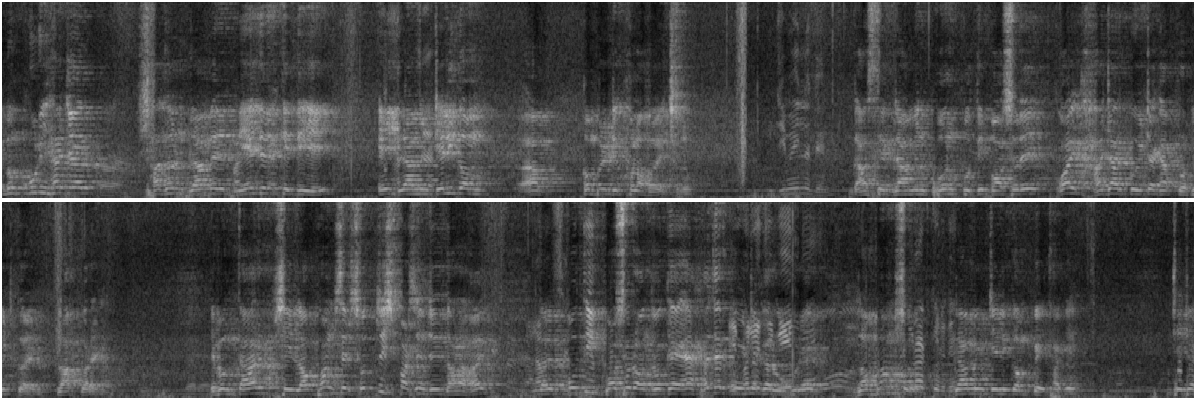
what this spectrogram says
এবং কুড়ি হাজার সাধারণ গ্রামের মেয়েদেরকে দিয়ে এই গ্রামীণ টেলিকম কোম্পানিটি খোলা হয়েছিল। আজকে গ্রামীণ ফোন প্রতি বছরে কয়েক হাজার কোটি টাকা প্রফিট করে লাভ করে না। এবং তার সেই লভ্যাংশের ছত্রিশ পার্সেন্ট যদি ধরা হয় তাহলে প্রতি বছর অন্তত এক হাজার কোটি টাকার উপরে লভ্যাংশ। গ্রামীণ টেলিকম পেয়ে থাকে। যেটা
